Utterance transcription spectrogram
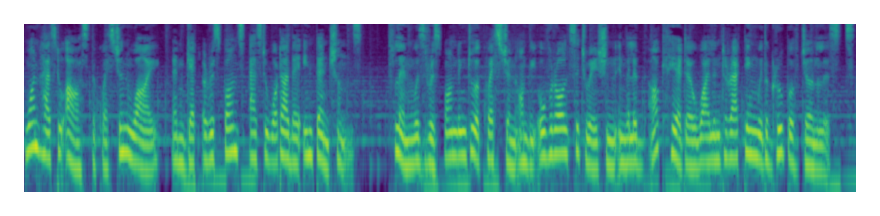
One has to ask the question why, and get a response as to what are their intentions. Flynn was responding to a question on the overall situation in the Ladakh theater while interacting with a group of journalists.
